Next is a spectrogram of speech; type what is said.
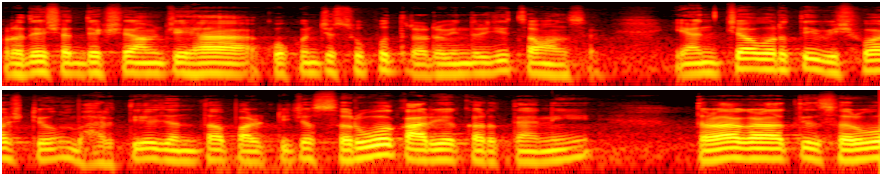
प्रदेश अध्यक्ष आमचे ह्या कोकणचे सुपुत्र रवींद्रजी चव्हाण साहेब यांच्यावरती विश्वास ठेवून भारतीय जनता पार्टीच्या सर्व कार्यकर्त्यांनी तळागाळातील सर्व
